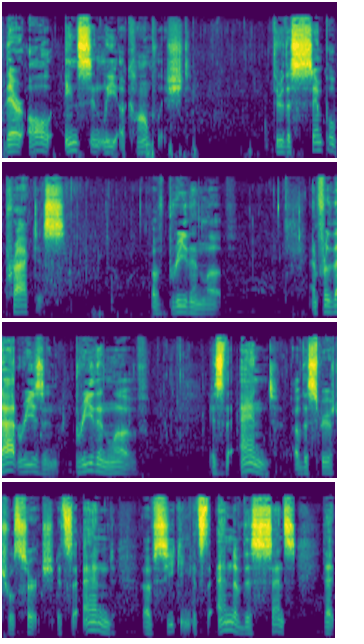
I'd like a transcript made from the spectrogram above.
They're all instantly accomplished through the simple practice of breathe in love. And for that reason, breathe in love is the end of the spiritual search. It's the end of seeking. It's the end of this sense that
